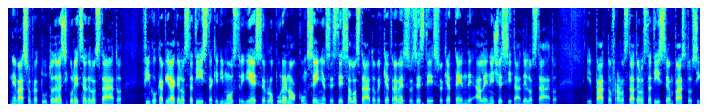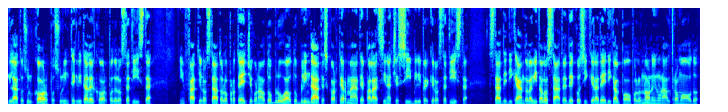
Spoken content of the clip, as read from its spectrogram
Ne va soprattutto della sicurezza dello Stato. Fico capirà che lo statista, che dimostri di esserlo oppure no, consegna se stesso allo Stato perché attraverso se stesso che attende alle necessità dello Stato. Il patto fra lo Stato e lo statista è un patto siglato sul corpo, sull'integrità del corpo dello statista. Infatti lo Stato lo protegge con auto blu, auto blindate, scorte armate e palazzi inaccessibili perché lo statista sta dedicando la vita allo Stato ed è così che la dedica al popolo, non in un altro modo.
